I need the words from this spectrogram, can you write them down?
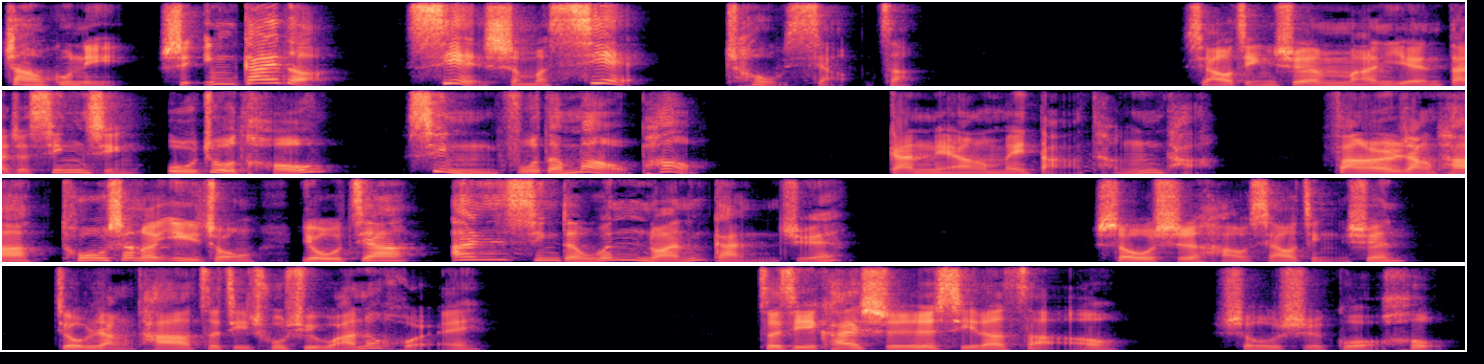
照顾你是应该的。谢什么谢，臭小子！小景轩满眼带着星星，捂住头，幸福的冒泡。干娘没打疼他，反而让他突生了一种有家安心的温暖感觉。收拾好小景轩，就让他自己出去玩了会儿自己开始洗了澡。收拾过后，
